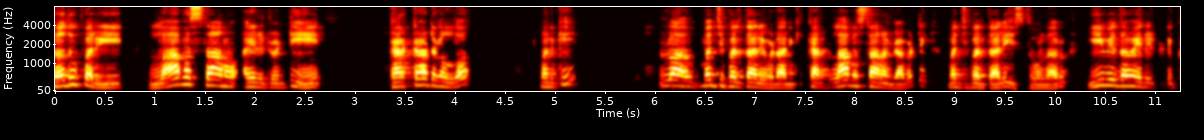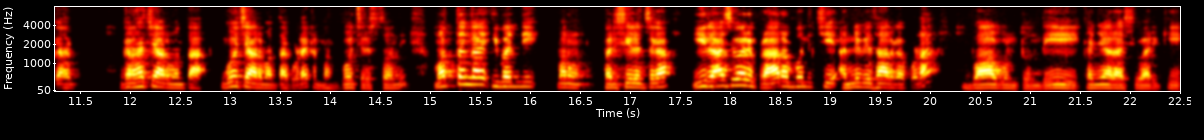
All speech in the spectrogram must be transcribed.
తదుపరి లాభస్థానం అయినటువంటి కర్కాటకంలో మనకి మంచి ఫలితాలు ఇవ్వడానికి కర్- లాభస్థానం కాబట్టి మంచి ఫలితాలు ఇస్తూ ఉన్నారు. ఈ విధమైనటువంటి గ్రహచారం అంతా గోచారం అంతా కూడా ఇక్కడ మనకు గోచరిస్తోంది. మొత్తంగా ఇవన్నీ మనం పరిశీలించగా ఈ రాశి వారి ప్రారంభం నుంచి అన్ని విధాలుగా కూడా బాగుంటుంది కన్యా రాశి వారికి.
